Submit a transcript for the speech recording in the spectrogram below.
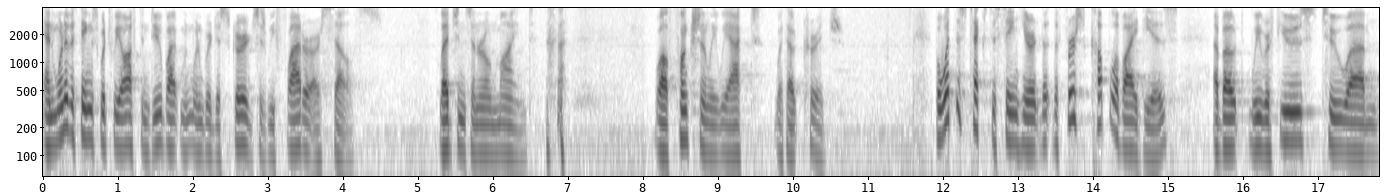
And one of the things which we often do by, when, when we're discouraged is we flatter ourselves. Legends in our own mind. While functionally we act without courage. But what this text is saying here, the, the first couple of ideas about we refuse to um,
